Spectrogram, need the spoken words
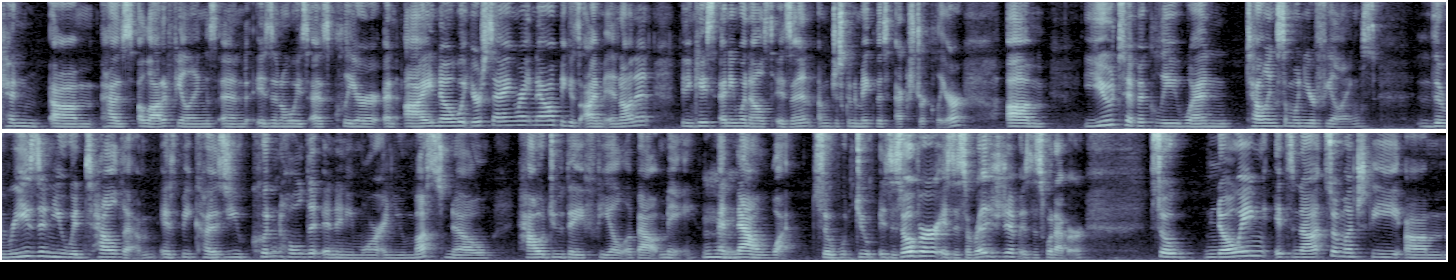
can um has a lot of feelings and isn't always as clear and I know what you're saying right now because I'm in on it but in case anyone else isn't I'm just going to make this extra clear um you typically when telling someone your feelings the reason you would tell them is because you couldn't hold it in anymore and you must know how do they feel about me mm-hmm. and now what so do is this over? Is this a relationship? Is this whatever? So knowing it's not so much the um,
